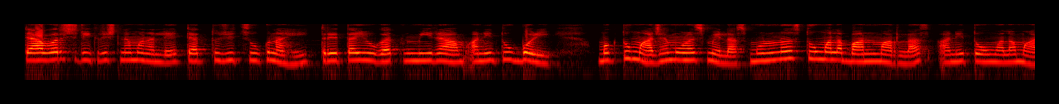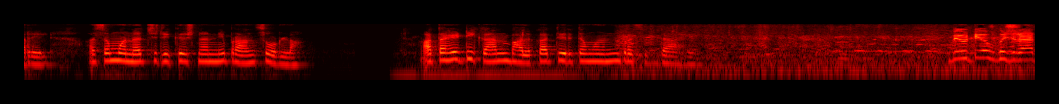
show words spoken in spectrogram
त्यावर श्रीकृष्ण म्हणाले त्यात तुझी चूक नाही. त्रेतायुगात मी राम आणि तू बळी. मग तू माझ्यामुळेच मेलास. म्हणूनच तू मला बाण मारलास आणि तो मला मारेल. असं म्हणत श्रीकृष्णांनी प्राण सोडला. आता हे ठिकाण भालका तीर्थ म्हणून प्रसिद्ध आहे. Beauty of Gujarat.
